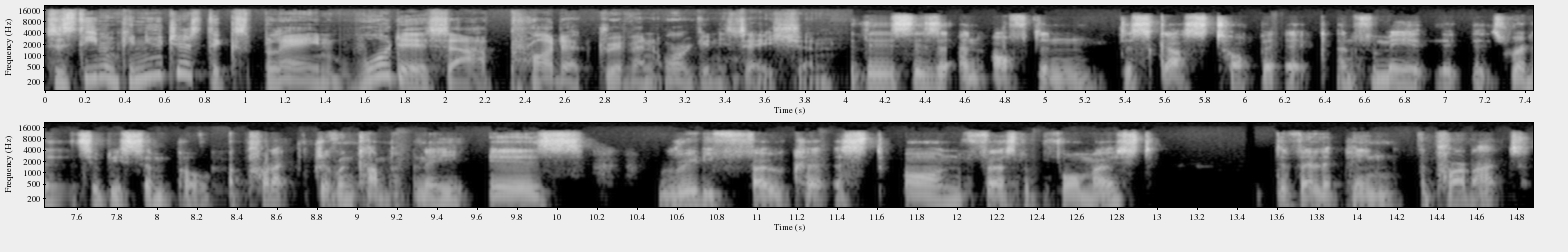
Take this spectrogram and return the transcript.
so Stephen, can you just explain what is a product driven organization? This is an often discussed topic. And for me, it, it's relatively simple. A product driven company is really focused on, first and foremost, developing the product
